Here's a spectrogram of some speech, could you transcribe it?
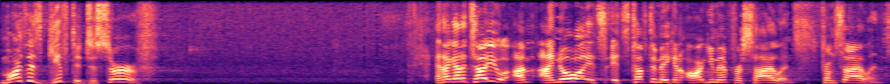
Martha's gifted to serve. And I got to tell you, I'm, i know it's, it's tough to make an argument for silence, from silence.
